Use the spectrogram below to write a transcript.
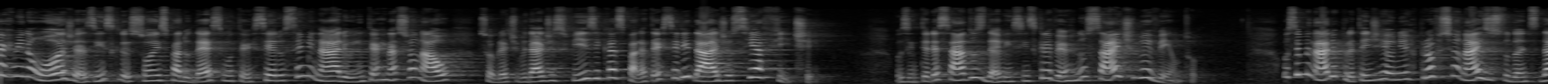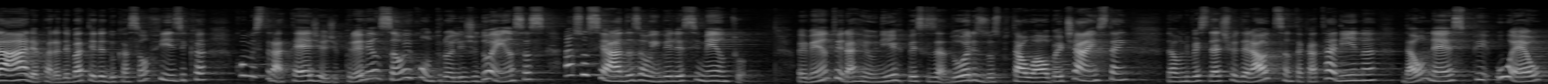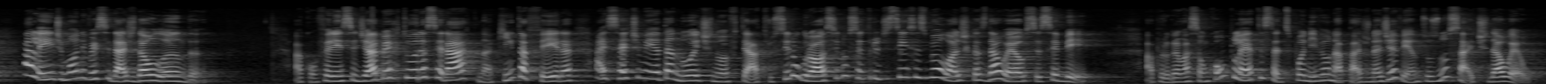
Terminam hoje as inscrições para o 13º Seminário Internacional sobre Atividades Físicas para a Terceira Idade, o CIAFIT. Os interessados devem se inscrever no site do evento. O seminário pretende reunir profissionais e estudantes da área para debater educação física como estratégia de prevenção e controle de doenças associadas ao envelhecimento. O evento irá reunir pesquisadores do Hospital Albert Einstein, da Universidade Federal de Santa Catarina, da Unesp, UEL, além de uma universidade da Holanda. A conferência de abertura será na quinta-feira, às sete e meia da noite, no Anfiteatro Ciro Grossi, no Centro de Ciências Biológicas da UEL CCB. A programação completa está disponível na página de eventos no site da UEL.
